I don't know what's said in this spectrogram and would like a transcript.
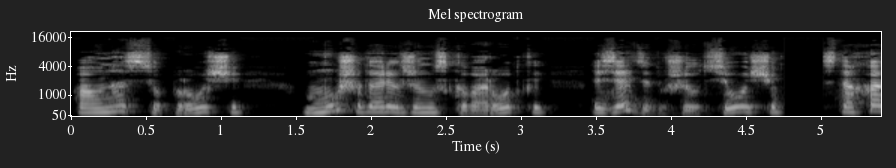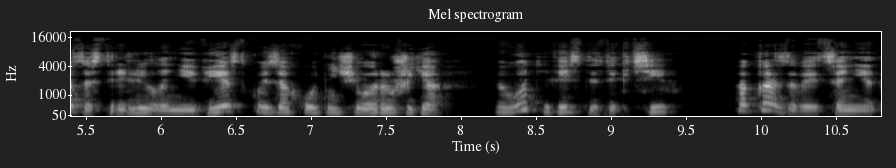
«А у нас все проще. Муж ударил жену сковородкой, зять задушил тещу, сноха застрелила невестку из охотничьего ружья. Вот и весь детектив. Оказывается, нет.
